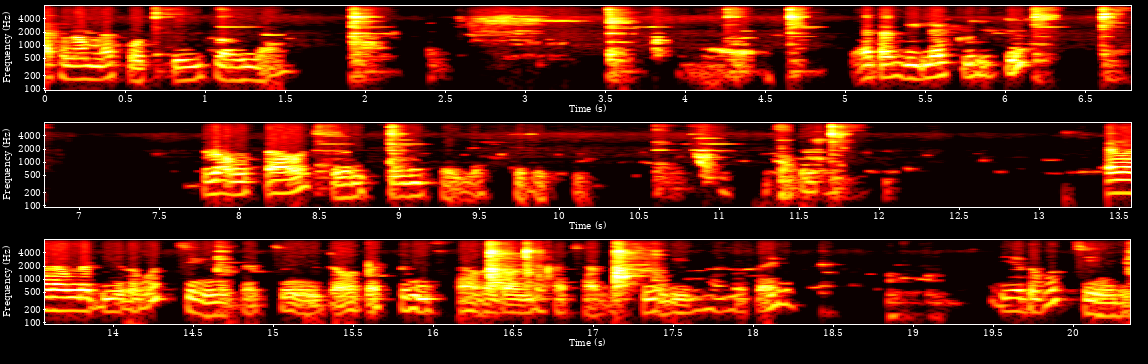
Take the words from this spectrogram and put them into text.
এখন আমরা করতেই চাই না। এটা দিলে কিন্তু রংটাও সেরকম চেঞ্জ হয়ে যাচ্ছে দেখছি এবার আমরা দিয়ে দেবো চিংড়িটা। চিংড়িটাও তো একটু মিশতে হবে, গন্ধটা ছাড়বে। চিংড়ি ভালো, তাই না? দিয়ে দেবো চিংড়ি।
